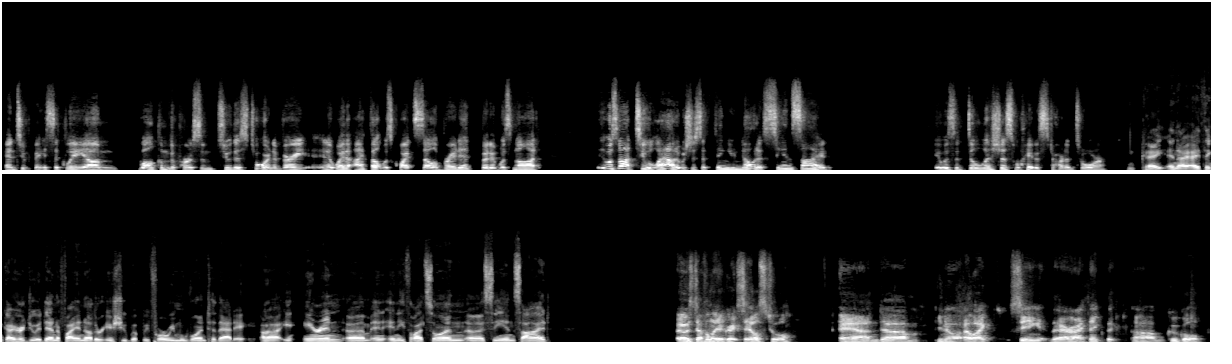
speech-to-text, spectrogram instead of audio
and to basically um, welcome the person to this tour in a very in a way that I felt was quite celebrated, but it was not it was not too loud. It was just a thing you notice, see inside. It was a delicious way to start a tour. Okay, and I, I, think I heard you identify another issue, but before we move on to that, uh, Aaron, um, any thoughts on uh, See Inside? It was definitely a great sales tool, and um, you know I liked seeing it there. I think that um, Google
